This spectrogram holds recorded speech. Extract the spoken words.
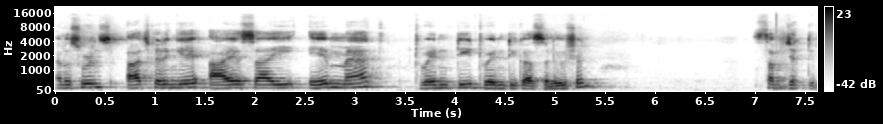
हेलो स्टूडेंट्स आज करेंगे आईएसआई एम मैथ 2020 का सोल्यूशन सब्जेक्टिव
